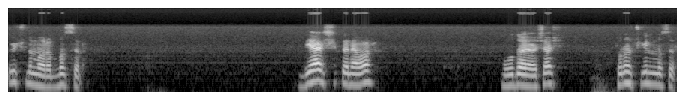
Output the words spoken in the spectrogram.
3 numara mısır. Diğer şıkta ne var? Buğday haşhaş, turunçgil mısır.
